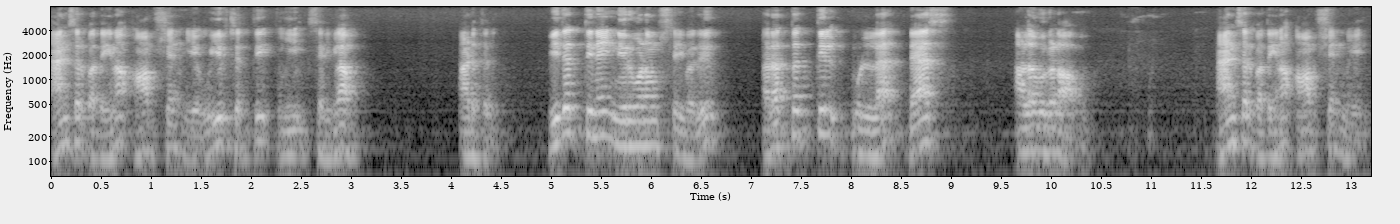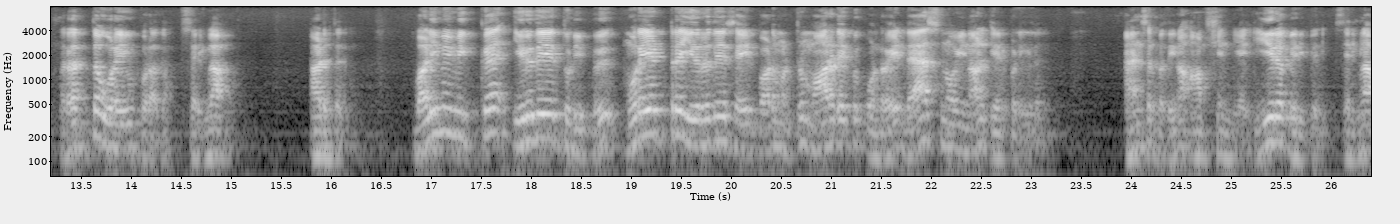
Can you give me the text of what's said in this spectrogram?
ஆன்சர் பார்த்தீங்கன்னா ஆப்ஷன் ஏ உயிர் சத்து இ சரிங்களா? அடுத்தது விதத்தினை நிறுவனம் செய்வது ரத்தத்தில் உள்ள டேஸ் அளவுகள் ஆகும் ஆன்சர் பார்த்தீங்கன்னா ஆப்ஷன் ஏ இரத்த உறைவு புரதம். சரிங்களா? அடுத்தது வலிமை மிக்க இருதய துடிப்பு முறையற்ற இருதய செயற்பாடு மற்றும் மாரடைப்பு போன்றவை டேஸ் நோயினால் ஏற்படுகிறது. ஆன்சர் பார்த்தீங்கன்னா ஆப்ஷன் ஏ ஈரபெரிபெரி சரிங்களா?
